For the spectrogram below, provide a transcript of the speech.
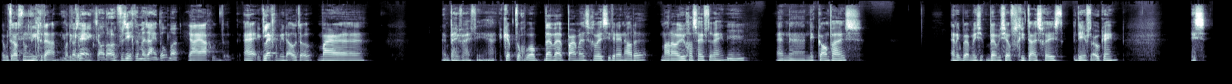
Heb ik trouwens nog niet gedaan. Ik, wil ik, zeggen, ik zou er ook voorzichtig mee zijn, toch? Maar ja, ja, goed. Ik leg hem in de auto. Maar eh, een B15, ja. Ik heb toch wel bij een paar mensen geweest die er een hadden. Mano Hugas heeft er een. Mhm. En eh, Nick Kamphuis. En ik ben, bij Michel Verschiet thuis geweest. Die heeft er ook een. Is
